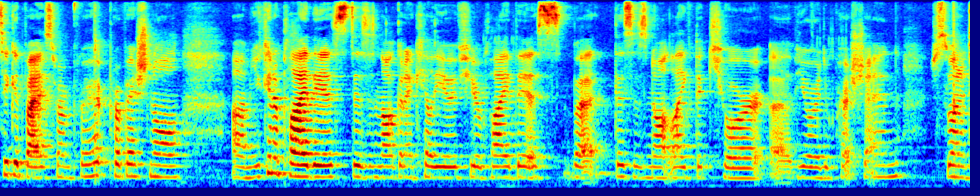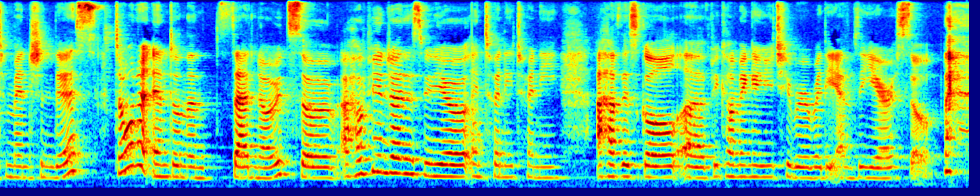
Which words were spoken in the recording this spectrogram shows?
seek advice from professional. Um, you can apply this. This is not going to kill you if you apply this but this is not like the cure of your depression. Just wanted to mention this. Don't want to end on a sad note so i hope you enjoyed this video in 2020 i have this goal of becoming a youtuber by the end of the year so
